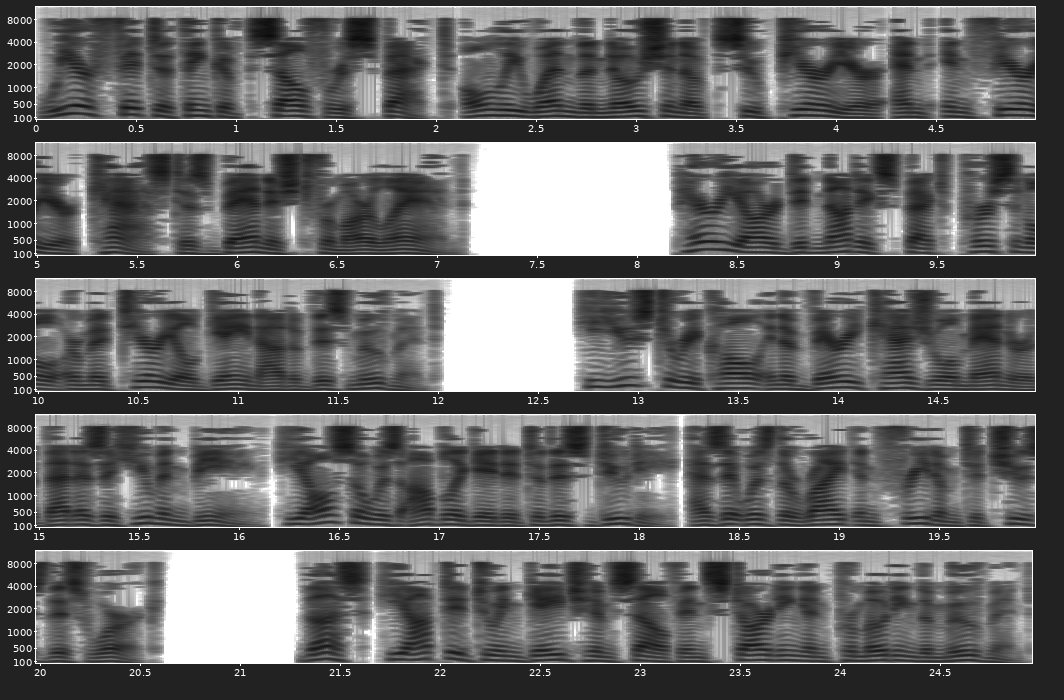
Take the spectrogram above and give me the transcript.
"...we are fit to think of self-respect only when the notion of superior and inferior caste is banished from our land." Periyar did not expect personal or material gain out of this movement. He used to recall in a very casual manner that as a human being, he also was obligated to this duty, as it was the right and freedom to choose this work. Thus, he opted to engage himself in starting and promoting the movement.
